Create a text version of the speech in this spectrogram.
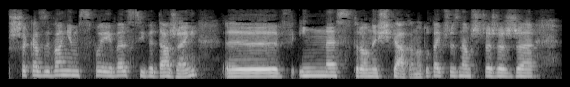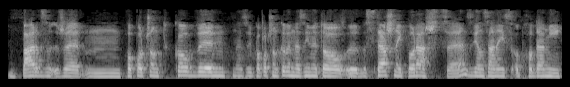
przekazywaniem swojej wersji wydarzeń w inne strony świata. No tutaj przyznam szczerze, że bardzo, że mm, po początkowym, po początkowym nazwijmy to y, strasznej porażce związanej z obchodami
